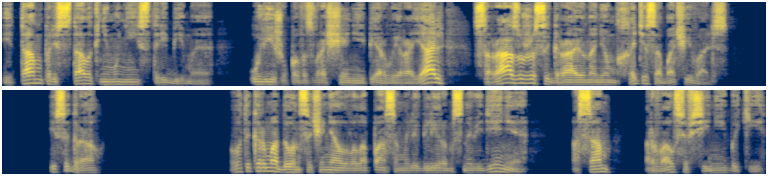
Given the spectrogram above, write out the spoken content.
и там пристало к нему неистребимое. Увижу по возвращении первый рояль, сразу же сыграю на нем хоть и собачий вальс. И сыграл. Вот и Кармадон сочинял волопасом или глиром сновидения, а сам рвался в синие быки.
